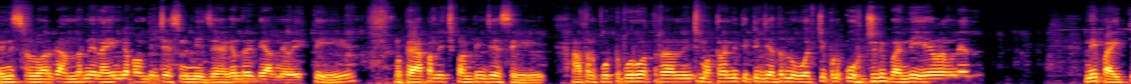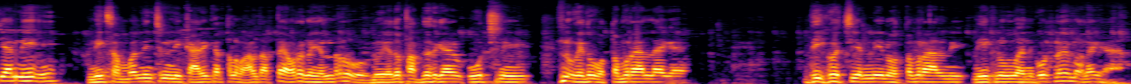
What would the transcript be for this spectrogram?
మినిస్టర్ల వరకు అందరినీ లైన్గా పంపించేసిన మీ జగన్ రెడ్డి అనే వ్యక్తి పేపర్లు ఇచ్చి పంపించేసి అతను పుట్టు పూర్వోత్తరాల నుంచి మొత్తం అన్ని తిట్టించేద్దరు. నువ్వు వచ్చి ఇప్పుడు కూర్చుని బన్నీ ఏమనలేదు. నీ పైత్యాన్ని నీకు సంబంధించిన నీ కార్యకర్తలు వాళ్ళు తప్ప ఎవరు వినరు నువ్వేదో పద్ధతిగా కూర్చుని నువ్వేదో ఉత్తమరాల్లాగా దిగొచ్చి అని నేను ఉత్తమరాలని నీకు నువ్వు అనుకుంటున్నావు అలాగా?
